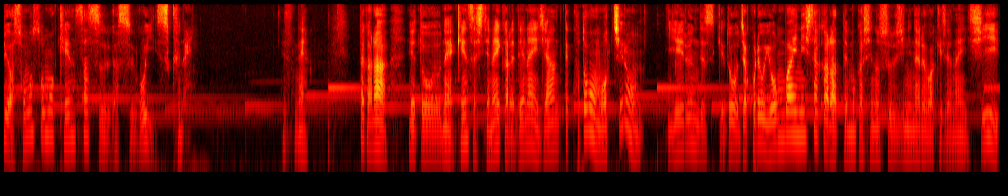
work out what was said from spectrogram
要はそもそも検査数がすごい少ないですね。だから、えっ、ー、とね、検査してないから出ないじゃんってことももちろん言えるんですけど、じゃあこれを4倍にしたからって昔の数字になるわけじゃないし、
